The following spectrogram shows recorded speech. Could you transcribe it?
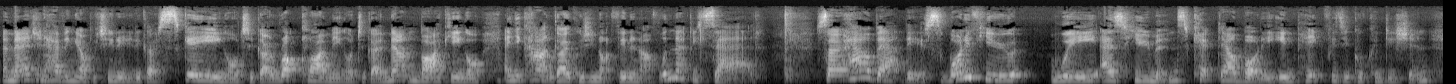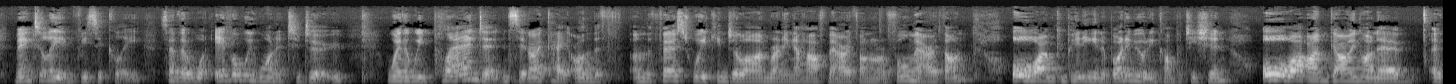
Imagine having the opportunity to go skiing or to go rock climbing or to go mountain biking or and you can't go because you're not fit enough. Wouldn't that be sad? So, how about this? What if you we as humans kept our body in peak physical condition mentally and physically so that whatever we wanted to do whether we planned it and said okay on the on the first week in July I'm running a half marathon or a full marathon or I'm competing in a bodybuilding competition or I'm going on a, a,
